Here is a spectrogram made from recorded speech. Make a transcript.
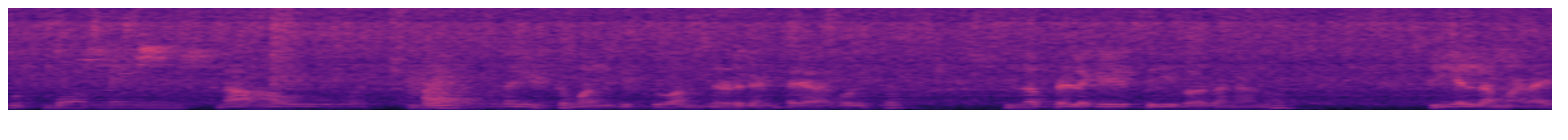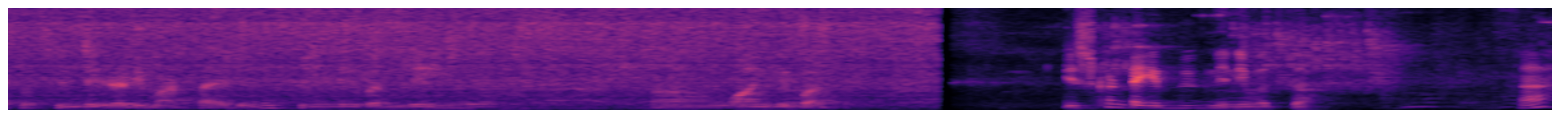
ಗುಡ್ ಮಾರ್ನಿಂಗ್ ನಾವು ಆ್ಯಕ್ಚುಲಿ ನೈಟ್ ಮಲಗಿದ್ದು ಹನ್ನೆರಡು ಗಂಟೆ ಆಗೋಯಿತು. ಇನ್ನು ಬೆಳಗ್ಗೆ ಎದ್ದು ಇವಾಗ ನಾನು ಟೀ ಎಲ್ಲ ಮಾಡಾಯಿತು. ತಿಂಡಿ ರೆಡಿ ಮಾಡ್ತಾ ಇದ್ದೀನಿ. ತಿಂಡಿ ಬಂದು ವಾಂಗಿ ವಾಂಗಿಬಾತ್. ಎಷ್ಟು ಗಂಟೆಗೆ ಎದ್ದಿದ್ದು ನೀನು ಇವತ್ತು? ಹಾಂ?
